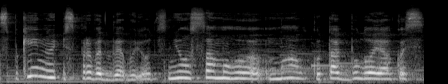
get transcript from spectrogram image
спокійною і справедливою. От з нього з самого малку так було якось.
